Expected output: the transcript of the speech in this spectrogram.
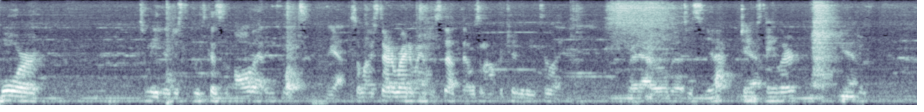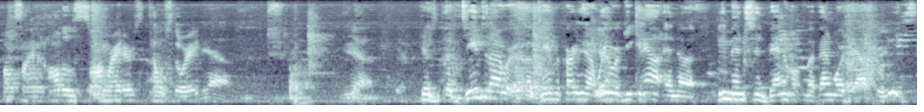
More to me than just because of all that influence. Yeah. So when I started writing my own stuff, that was an opportunity to like Spread out a little bit. just yeah, James Taylor, Yeah. Paul Simon, all those songwriters tell a story. Yeah. Yeah. Yeah. Because uh, James and I were, uh, James McCarthy and I, we Yeah. were geeking out, and uh, he mentioned Van, Van Morrison Astral Weeks.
